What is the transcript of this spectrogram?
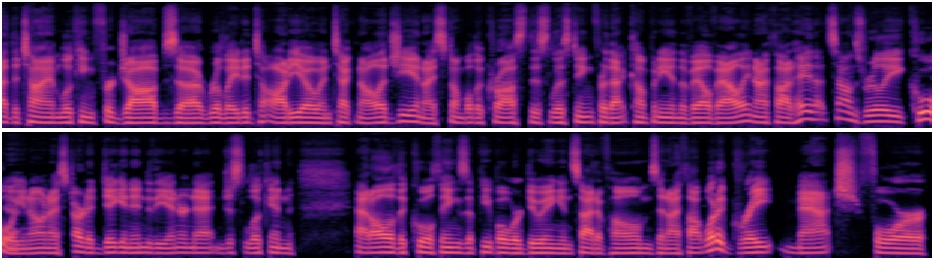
at the time looking for jobs uh, related to audio and technology. And I stumbled across this listing for that company in the Vail Valley. And I thought, hey, that sounds really cool, yeah. you know, and I started digging into the internet and just looking at all of the cool things that people were doing inside of homes. And I thought, what a great match for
